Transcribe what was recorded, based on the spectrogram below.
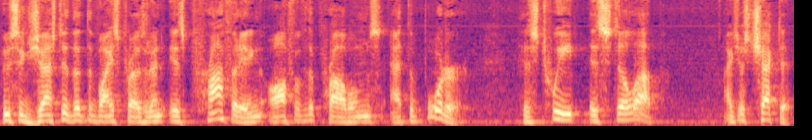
who suggested that the vice president is profiting off of the problems at the border. His tweet is still up. I just checked it.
